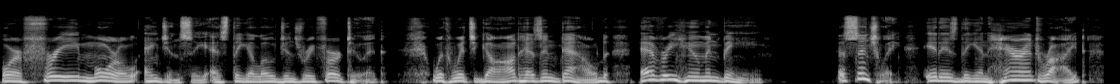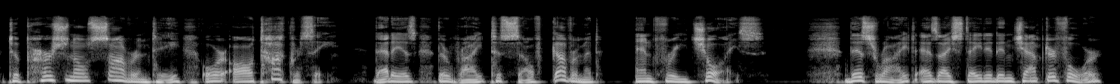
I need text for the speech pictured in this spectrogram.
or free moral agency, as theologians refer to it with which God has endowed every human being. Essentially, it is the inherent right to personal sovereignty or autocracy, that is, the right to self government and free choice. This right, as I stated in chapter 4,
